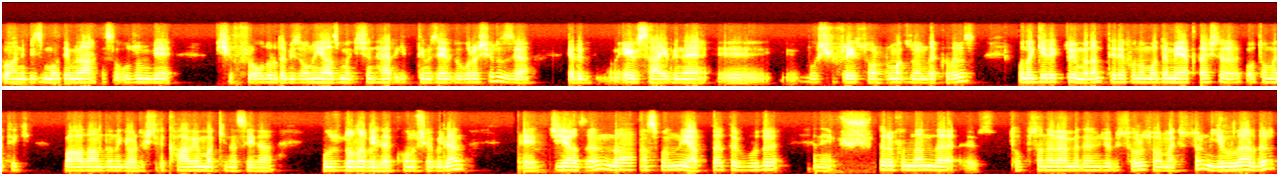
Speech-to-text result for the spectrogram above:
bu hani biz modemin arkasında uzun bir şifre olur da biz onu yazmak için her gittiğimiz evde uğraşırız ya ya da ev sahibine e, bu şifreyi sormak zorunda kalırız. Buna gerek duymadan telefonu modeme yaklaştırarak otomatik bağlandığını gördük. İşte kahve makinesiyle, buzdolabıyla konuşabilen e, cihazların lansmanını yaptılar. Tabii burada hani şu tarafından da e, topu sana vermeden önce bir soru sormak istiyorum. Yıllardır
